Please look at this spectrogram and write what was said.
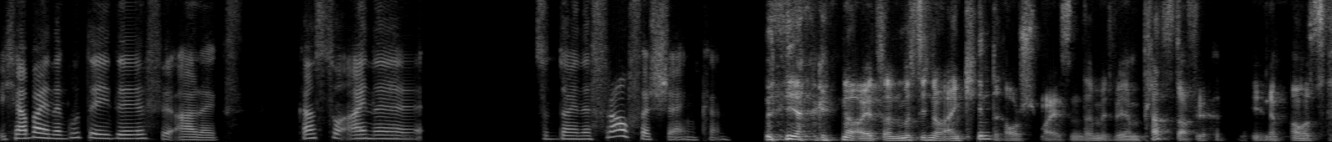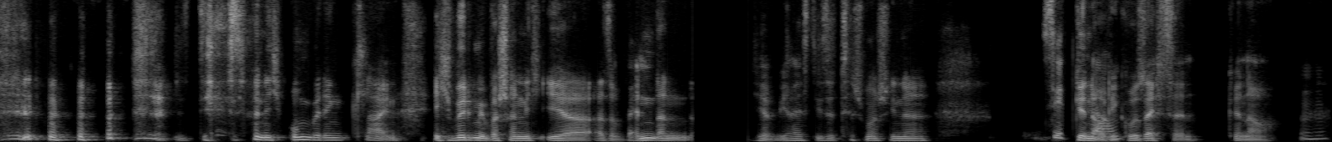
Ich habe eine gute Idee für Alex. Kannst du eine zu deiner Frau verschenken? Ja, genau. Jetzt dann müsste ich noch ein Kind rausschmeißen, damit wir einen Platz dafür hätten hier im Haus. Die ist ja nicht unbedingt klein. Ich würde mir wahrscheinlich eher, also wenn, dann, hier, wie heißt diese Tischmaschine? Sit Genau, die down. Q16. Genau. Mhm.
